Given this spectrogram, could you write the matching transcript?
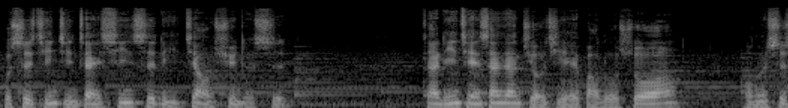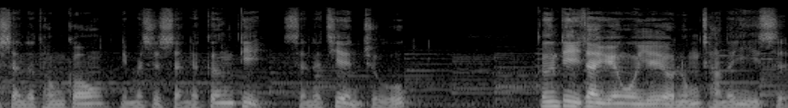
不是仅仅在心思里教训的事。在临前三章九节，保罗说。我们是神的童工，你们是神的耕地，神的建筑。耕地在原文也有农场的意思，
